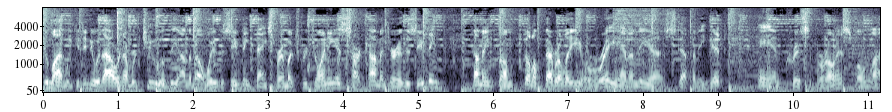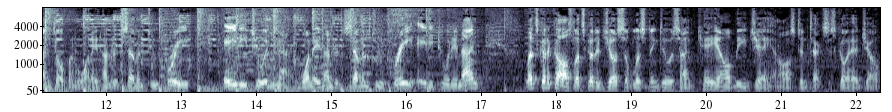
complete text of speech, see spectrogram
Dumont. We continue with hour number two of Beyond the Beltway this evening. Thanks very much for joining us. Our commentary this evening coming from Philip Beverly, Ray Hanania, Stephanie Hitt, and Chris Veronis. Phone lines open 1 800 723 8289. 1 800 723 8289. Let's go to calls. Let's go to Joseph listening to us on KLBJ in Austin, Texas. Go ahead, Joe.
